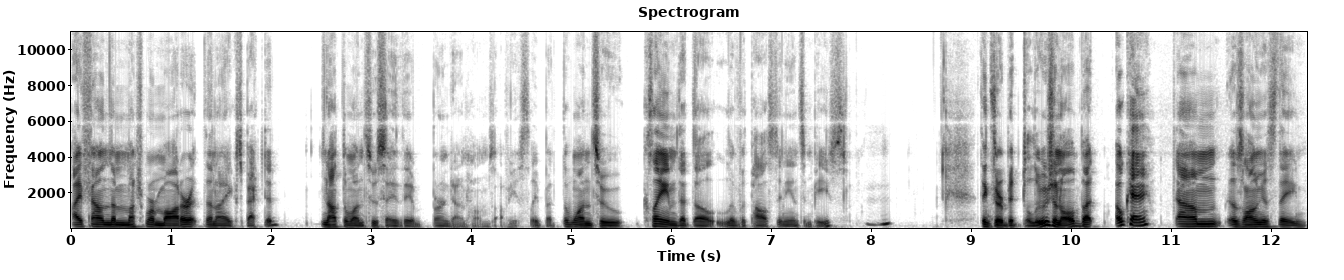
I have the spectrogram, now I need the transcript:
I found them much more moderate than I expected. not the ones who say they burn down homes, obviously, but the ones who claim that they'll live with Palestinians in peace. Mhm. I think they're a bit delusional, but okay. Um, as long as they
